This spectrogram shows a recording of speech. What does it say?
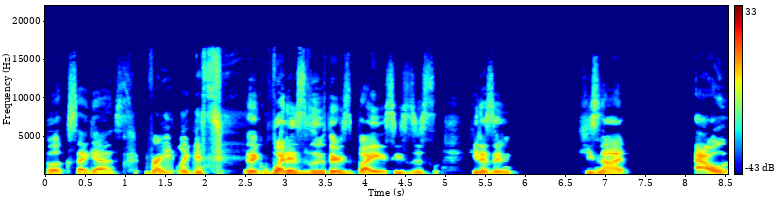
Books, I guess. Right? Like it's like what is luther's vice? He's just he doesn't he's not out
